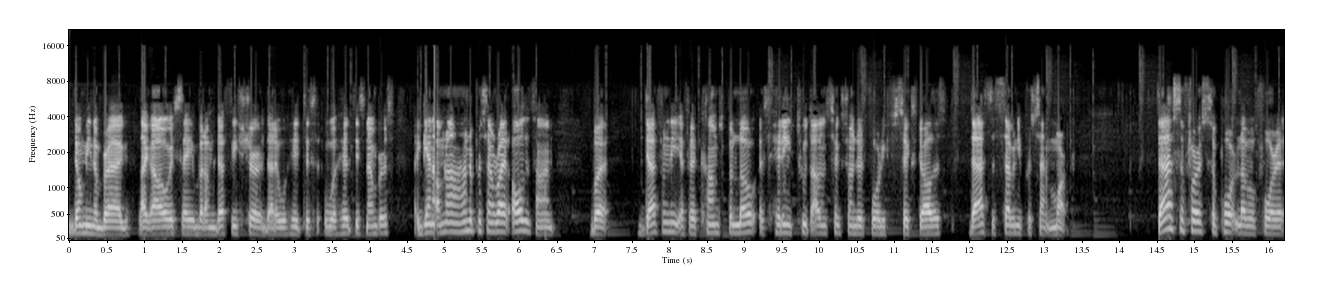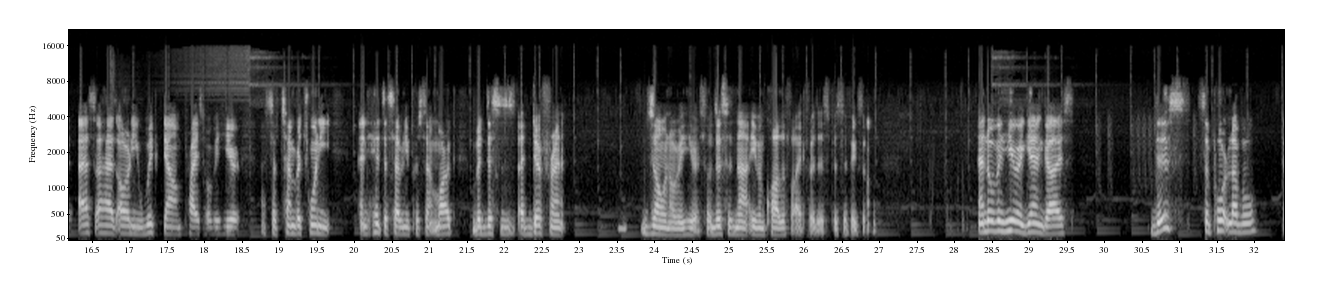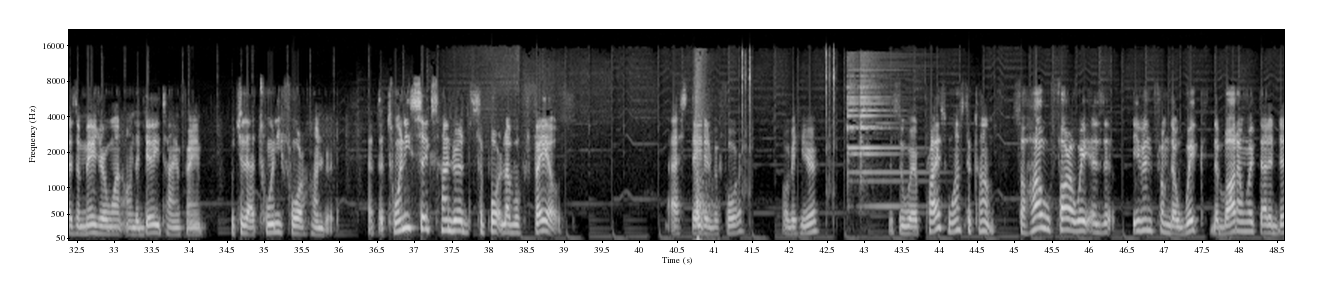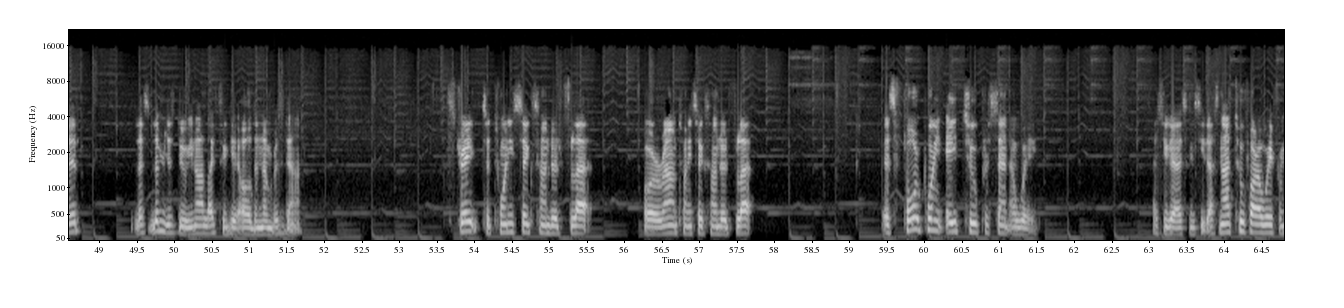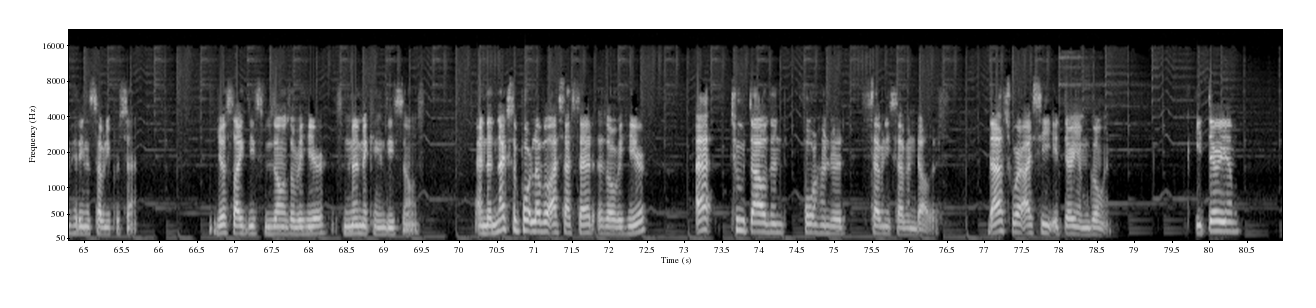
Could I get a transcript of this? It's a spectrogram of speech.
don't mean to brag like I always say, but I'm definitely sure that it will hit this will hit these numbers. Again, I'm not 100% right all the time, but definitely if it comes below, it's hitting $2,646. That's the 70% mark. That's the first support level for it, as it has already wicked down price over here on September 20 and hit the 70% mark, but this is a different zone over here. So this is not even qualified for this specific zone. And over here again, guys, this support level is a major one on the daily time frame, which is at 2400. If the 2600 support level fails, as stated before, over here, this is where price wants to come. So how far away is it even from the wick, the bottom wick that it did let's let me just do you know i like to get all the numbers down straight to 2600 flat or around 2600 flat it's 4.82 percent away. As you guys can see that's not too far away from hitting the 70 percent. Just like these zones over here it's mimicking these zones. And the next support level as i said is over here at $2477 that's where i see ethereum going. Ethereum,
